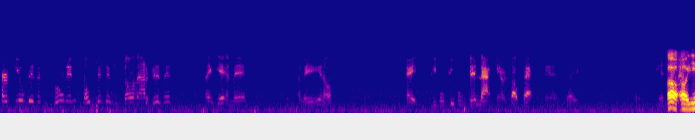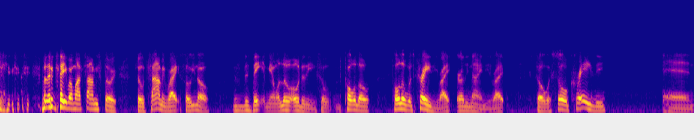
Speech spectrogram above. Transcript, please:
perfume business is booming. Soap business is going out of business. Like, yeah, man mean, you know, hey, people people did not care about facts, man. Like. Oh, oh yeah. but let me tell you about my Tommy story. So Tommy, right? So you know, this this dating me. I'm a little older than you. So Polo, Polo was crazy, right? Early '90s, right? So it was so crazy, and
